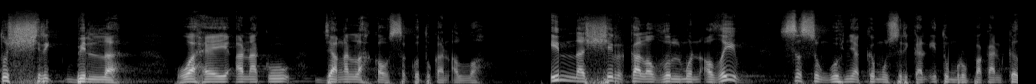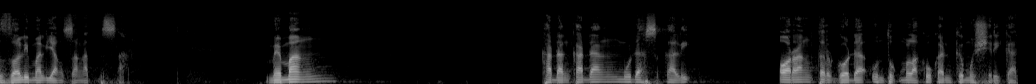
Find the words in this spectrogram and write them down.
tusyrik billah. Wahai anakku, janganlah kau sekutukan Allah. Inna syirka la zulmun azim. Sesungguhnya kemusyrikan itu merupakan kezaliman yang sangat besar. Memang kadang-kadang mudah sekali orang tergoda untuk melakukan kemusyrikan.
